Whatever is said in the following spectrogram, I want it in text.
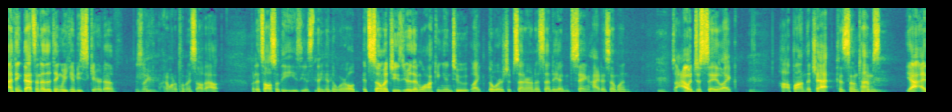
I think that's another thing we can be scared of. Is like mm. I don't want to put myself out. But it's also the easiest thing in the mm-hmm. world. It's so much easier than walking into like the worship center on a Sunday and saying hi to someone. Mm. So I would just say like, mm. hop on the chat because sometimes, mm. yeah, I,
